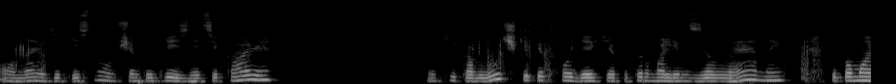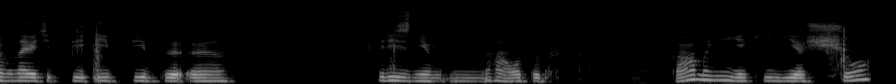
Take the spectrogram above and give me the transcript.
О, навіть якісь, ну, в общем, тут різні цікаві. Які каблучки підходять, як турмалін зелений. Тут, по-моєму, навіть і під е, різні. Ага, от тут камені, які є що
